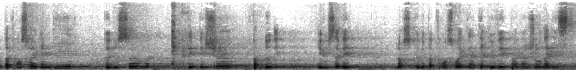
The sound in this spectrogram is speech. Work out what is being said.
Le pape François, il aime dire que nous sommes des pécheurs pardonnés. Et vous savez, lorsque le pape François a été interviewé par un journaliste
